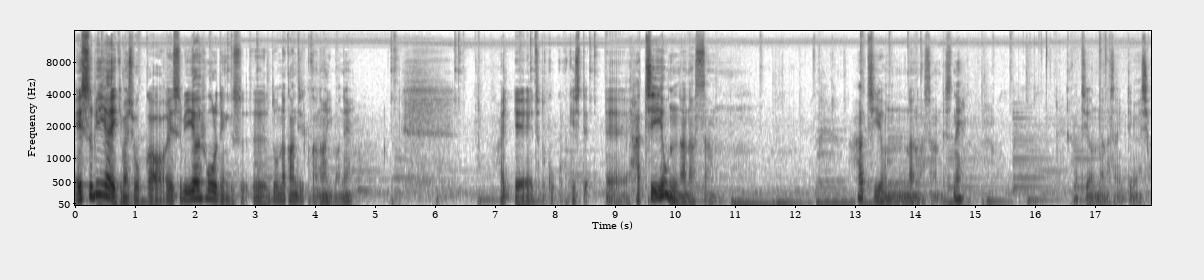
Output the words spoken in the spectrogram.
SBI 行きましょうか。SBI ホールディングス。どんな感じかな、今ね。はい、えー、ちょっとここ消して、えー、8473。8473ですね。8473いってみましょ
